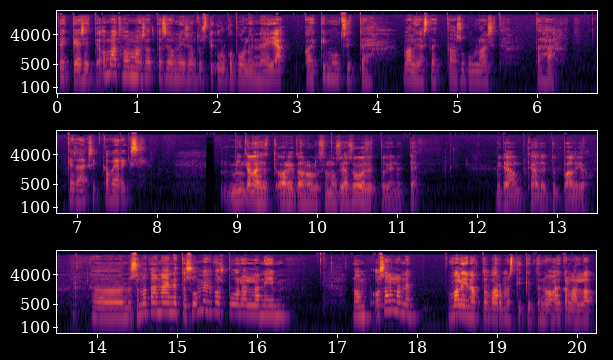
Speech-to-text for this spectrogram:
tekee sitten omat hommansa, että se on niin sanotusti ulkopuolinen ja kaikki muut sitten valjastettaa sukulaiset tähän kesäksi kaveriksi. Minkälaiset orit on ollut semmoisia suosittuja nyt? Mitä on käytetty paljon? No sanotaan näin, että Suomen hevospuolella niin no, osalla ne valinnat on varmastikin, että ne on aika lailla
